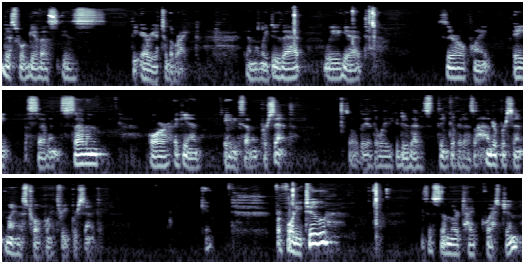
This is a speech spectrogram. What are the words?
this will give us is the area to the right. And when we do that, we get 0.877, or again, 87%. So the, the way you could do that is think of it as 100% minus 12.3%. Okay. For 42, it's a similar type question,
